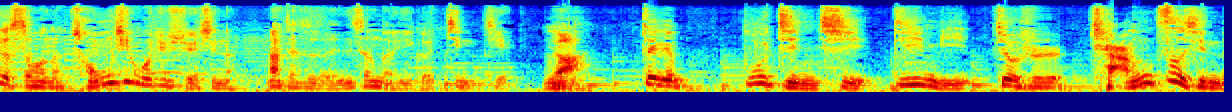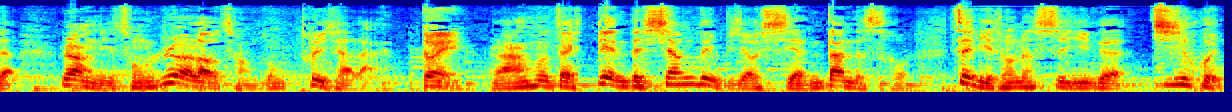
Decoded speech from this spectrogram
个时候呢，重新回去学习呢，那才是人生的一个境界，是吧？这个不景气低迷，就是强制性的让你从热闹场中退下来，对，然后在变得相对比较闲淡的时候，这里头呢是一个机会，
